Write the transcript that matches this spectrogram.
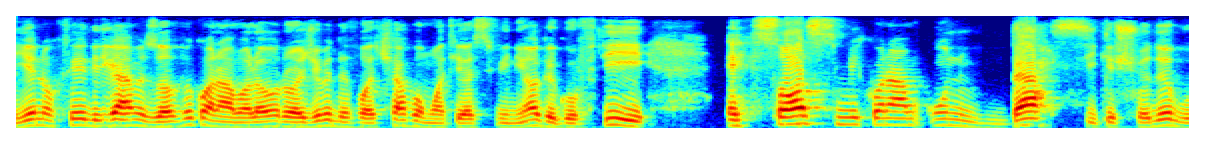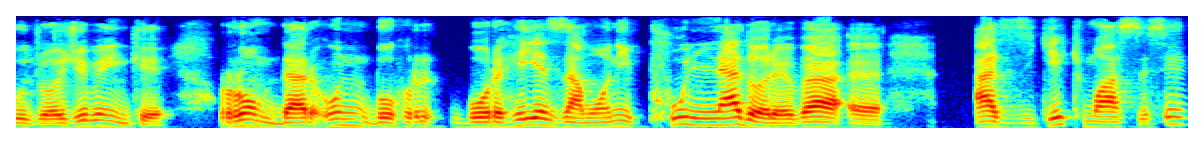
یه نکته دیگه هم اضافه کنم. حالا راجع به دفاع چپ و ماتیاس وینیا که گفتی احساس می‌کنم اون بحثی که شده بود راجع به اینکه روم در اون برهه زمانی پول نداره و از یک مؤسسه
